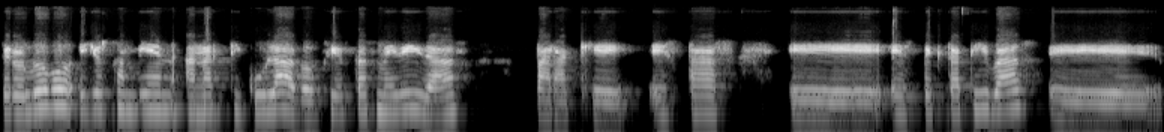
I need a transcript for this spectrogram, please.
pero luego ellos también han articulado ciertas medidas para que estas eh, expectativas eh,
